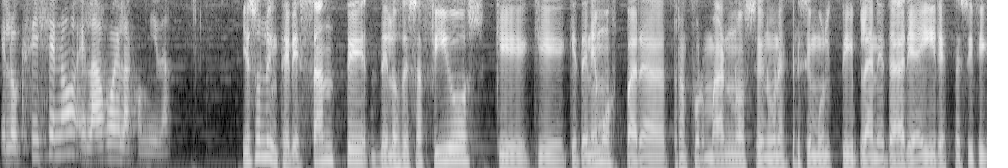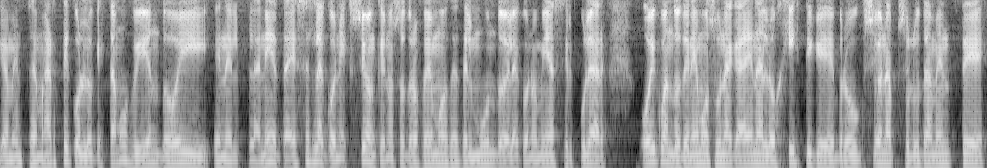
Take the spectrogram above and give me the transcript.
el oxígeno, el agua y la comida. Y eso es lo interesante de los desafíos que, tenemos para transformarnos en una especie multiplanetaria e ir específicamente a Marte con lo que estamos viviendo hoy en el planeta. Esa es la conexión que nosotros vemos desde el mundo de la economía circular. Hoy cuando tenemos una cadena logística y de producción absolutamente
